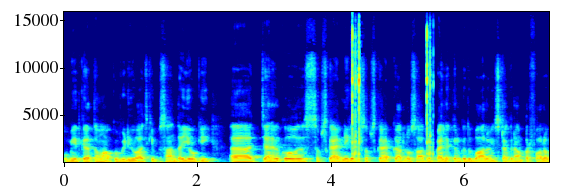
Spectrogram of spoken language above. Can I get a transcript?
उम्मीद करता हूँ आपको वीडियो आज की पसंद आई होगी। चैनल को सब्सक्राइब नहीं कर तो सब्सक्राइब कर लो, साथ में बेल आइकन को दबा लो इंस्टाग्राम पर फॉलो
